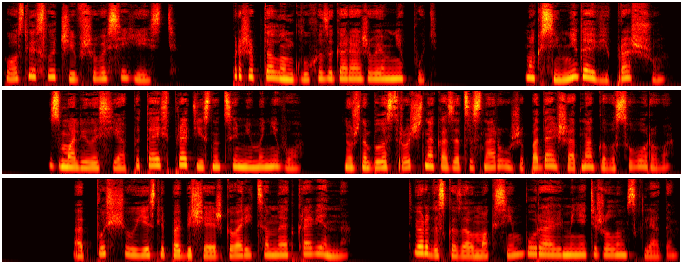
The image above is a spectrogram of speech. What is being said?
«После случившегося есть», — прошептал он глухо, загораживая мне путь. «Максим, не дави, прошу». Взмолилась я, пытаясь протиснуться мимо него. Нужно было срочно оказаться снаружи, подальше от наглого Суворова. «Отпущу, если пообещаешь говорить со мной откровенно», — твердо сказал Максим, буравя меня тяжелым взглядом.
